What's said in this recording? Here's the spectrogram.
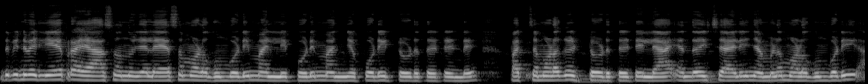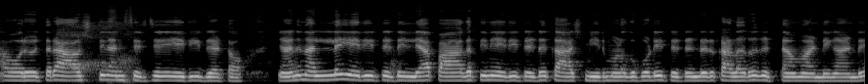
ഇത് പിന്നെ വലിയ പ്രയാസമൊന്നുമില്ല. ലേസം മുളകും പൊടി മല്ലിപ്പൊടി മഞ്ഞൾപ്പൊടി ഇട്ട് കൊടുത്തിട്ടുണ്ട്. പച്ചമുളക് ഇട്ട് കൊടുത്തിട്ടില്ല. എന്താ വെച്ചാൽ നമ്മൾ മുളകും പൊടി ഓരോരുത്തരുടെ ആവശ്യത്തിനനുസരിച്ച് എരി കേട്ടോ. ഞാൻ നല്ല എരി ഇട്ടിട്ടില്ല. പാകത്തിന് എരി ഇട്ടിട്ട് കാശ്മീർ മുളക് പൊടി ഇട്ടിട്ടുണ്ട്. ഒരു കളറ് കിട്ടാൻ വേണ്ടിങ്ങാണ്ട്.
